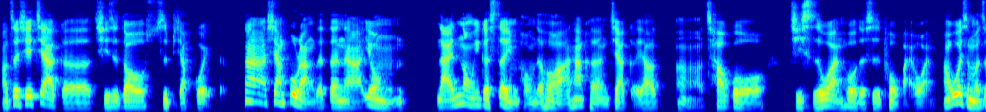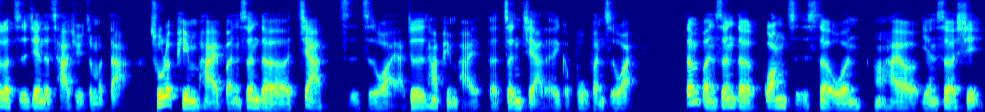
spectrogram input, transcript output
啊，这些价格其实都是比较贵的。那像布朗的灯啊，用来弄一个摄影棚的话，它可能价格要呃超过几十万或者是破百万啊？为什么这个之间的差距这么大？除了品牌本身的价值之外啊，就是它品牌的增加的一个部分之外，灯本身的光子色温啊，还有颜色性，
